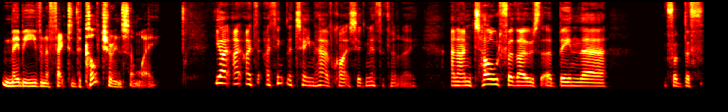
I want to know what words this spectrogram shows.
maybe even affected the culture in some way. Yeah, I, I, I think the team have quite significantly. And I'm told for those that have been there for bef-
